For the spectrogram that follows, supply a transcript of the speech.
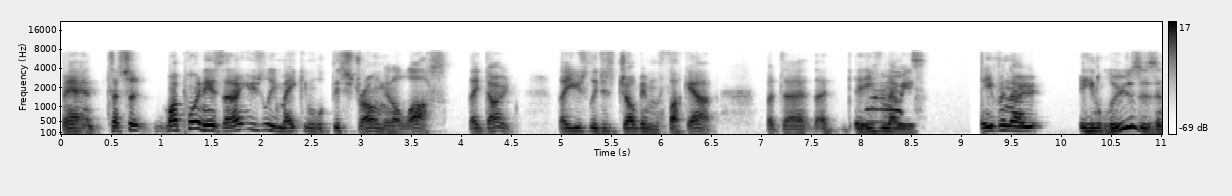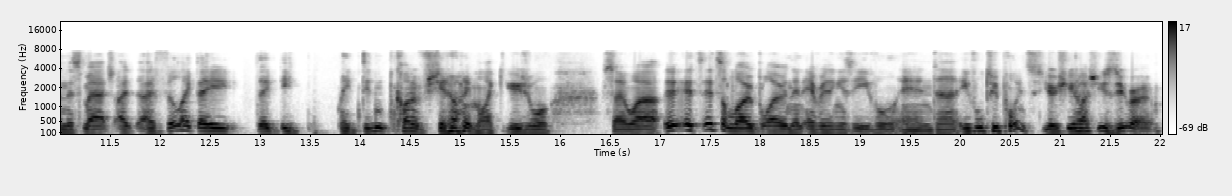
man, so, so my point is they don't usually make him look this strong in a loss. They don't. They usually just job him the fuck out. But uh, that- even though he, even though he loses in this match, I, I feel like they they he, they didn't kind of shit on him like usual. So uh, it, it's it's a low blow, and then everything is evil, and uh, evil two points. Yoshihashi zero.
